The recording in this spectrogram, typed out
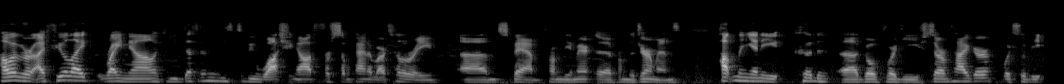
However, I feel like right now he definitely needs to be watching out for some kind of artillery um, spam from the Amer uh, from the Germans. Hauptmann Jenny could uh, go for the Storm Tiger, which would be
